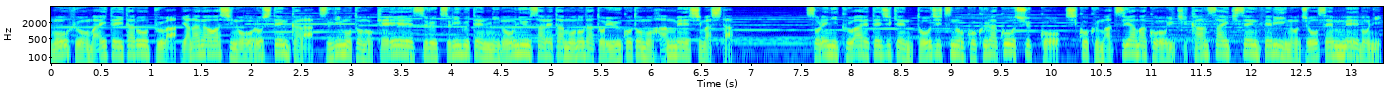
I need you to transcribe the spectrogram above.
毛布を巻いていたロープは柳川市の卸店から杉本の経営する釣具店に納入されたものだということも判明しました。それに加えて事件当日の小倉港出港四国松山港行き関西汽船フェリーの乗船名簿に、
